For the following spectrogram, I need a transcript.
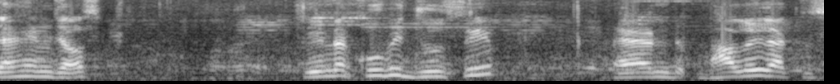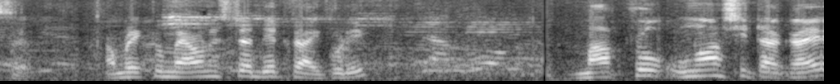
দেখেন জাস্ট চিকেনটা খুবই জুসি অ্যান্ড ভালোই লাগতেছে। আমরা একটু ম্যাওনিসটা দিয়ে ট্রাই করি। মাত্র উনআশি টাকায়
